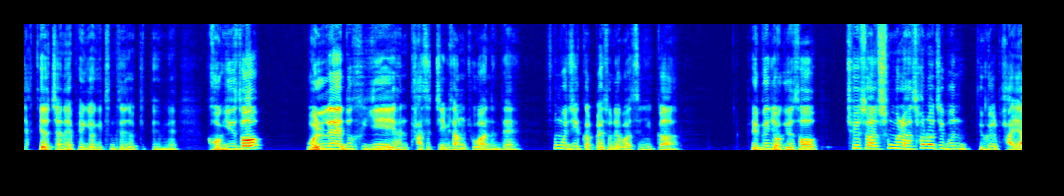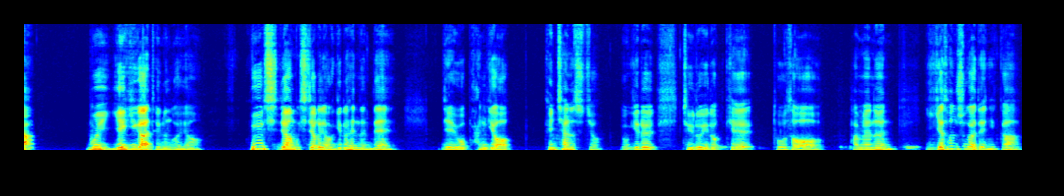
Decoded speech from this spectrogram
약해졌잖아요. 배격이 튼튼해졌기 때문에. 거기서 원래도 흙이 한 다섯 집 이상 좋았는데 20집 가까이 손해봤으니까 백은 여기서 최소한 20, 한 서너 집은 득을 봐야 뭐 얘기가 되는 거예요. 그 시작, 시작을 여기로 했는데 이제 요 반격 괜찮은 수죠. 여기를 뒤로 이렇게 둬서 하면은 이게 선수가 되니까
